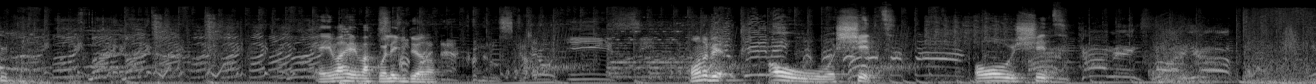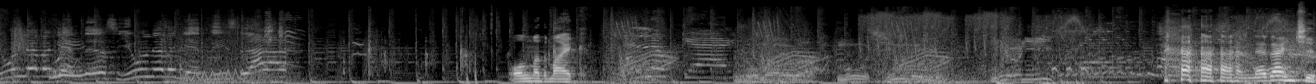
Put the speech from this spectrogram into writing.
eyvah eyvah gole gidiyor lan. Onu bir Oh shit. Oh shit. Olmadı Mike. Neden ki?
